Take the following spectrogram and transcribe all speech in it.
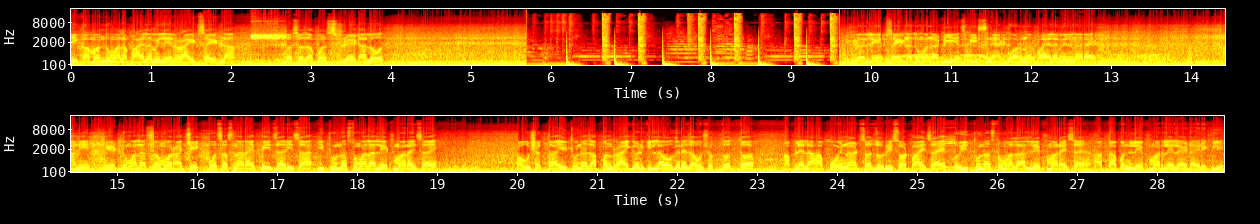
ही कमान तुम्हाला पाहायला मिळेल राईट साईडला तसंच आपण स्ट्रेट आलो इकडं लेफ्ट साईडला तुम्हाला D S P snack corner पाहायला मिळणार आहे. आणि थेट तुम्हाला समोर हा चेकपोस्ट असणार आहे पेजारीचा. इथूनच तुम्हाला लेफ्ट मारायचा आहे. पाहू शकता. इथूनच आपण रायगड किल्ला वगैरे जाऊ शकतो. तर आपल्याला हा पोयनाडचा जो रिसॉर्ट पाहायचा आहे तो इथूनच तुम्हाला लेफ्ट मारायचा आहे. आता आपण लेफ्ट मारलेला आहे डायरेक्टली.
